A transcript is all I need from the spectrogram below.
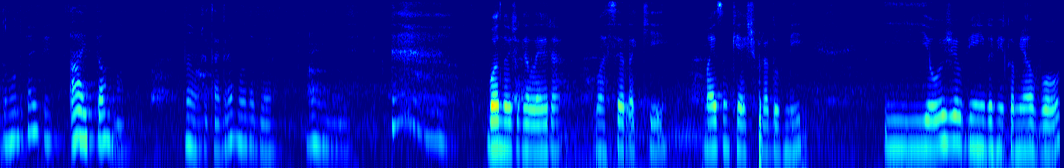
todo mundo vai ver. Ah, então não. Não, já tá gravando agora. Boa noite, galera. Marcela aqui. Mais um cast para dormir. E hoje eu vim dormir com a minha avó.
